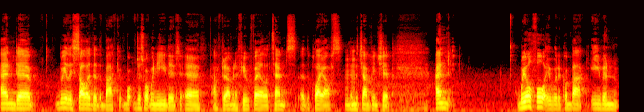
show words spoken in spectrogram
and uh, really solid at the back. Just what we needed uh, after having a few fail attempts at the playoffs in the Championship, and we all thought he would have come back. Even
